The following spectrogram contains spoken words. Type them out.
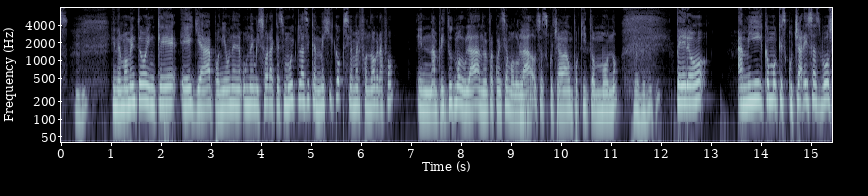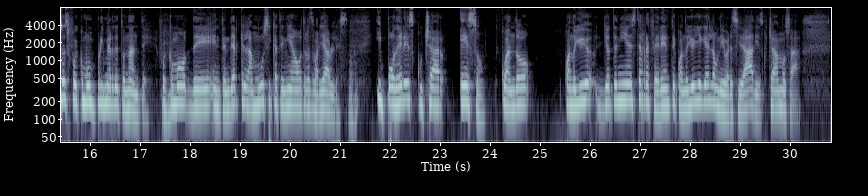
en el momento en que ella ponía una, emisora que es muy clásica en México, que se llama el fonógrafo, en amplitud modulada, no en frecuencia modulada, o sea, se escuchaba un poquito mono, pero a mí como que escuchar esas voces fue como un primer detonante, fue como de entender que la música tenía otras variables y poder escuchar eso cuando cuando yo, yo tenía este referente, cuando yo llegué a la universidad y escuchábamos a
